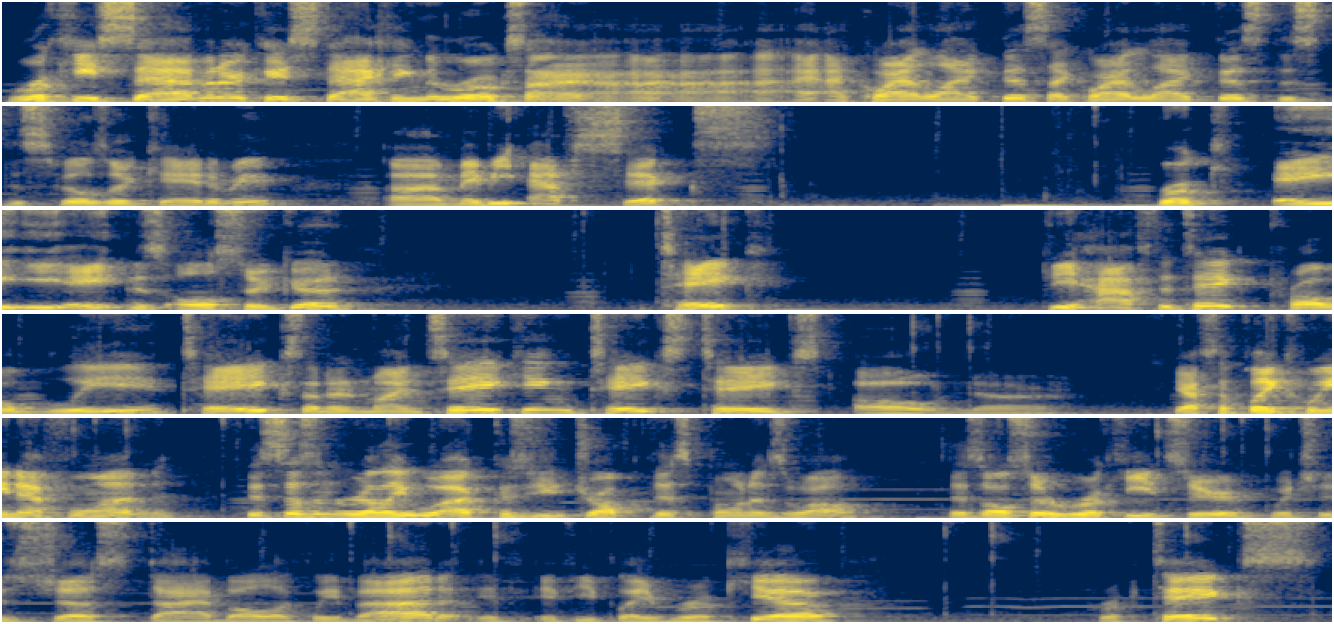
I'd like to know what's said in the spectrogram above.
Rookie seven. Okay, stacking the rooks. I, I I I quite like this. I quite like this. This this feels okay to me. Uh, maybe f6. Rook a e8 is also good. Take. Do you have to take? Probably. Takes. I didn't mind taking. Takes. Takes. Oh no. You have to play queen f1. This doesn't really work because you drop this pawn as well. There's also rook e2, which is just diabolically bad. If, if you play rook here, rook takes,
